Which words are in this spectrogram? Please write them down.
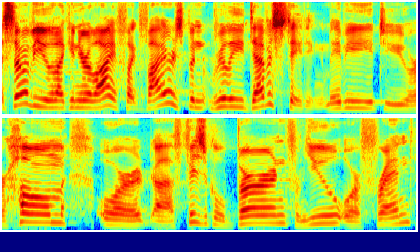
Some of you, like in your life, like fire's been really devastating, maybe to your home or uh, physical burn from you or a friend.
